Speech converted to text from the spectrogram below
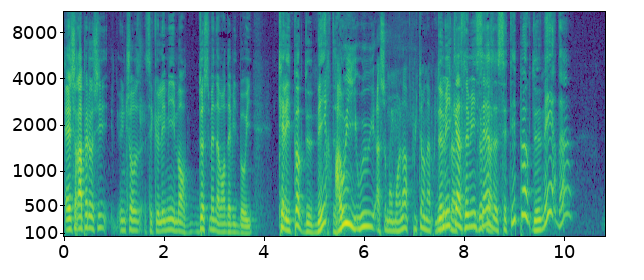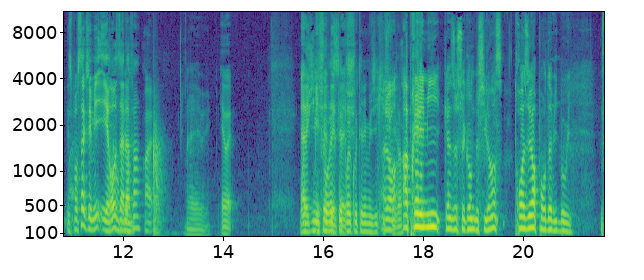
Et je rappelle aussi une chose c'est que Lemmy est mort deux semaines avant David Bowie. Quelle époque de merde Ah oui, oui, oui, à ce moment-là, putain, on a pris deux claques. Deux 2015-2016, claques. cette époque de merde, hein Et c'est pour ça que j'ai mis Heroes à la fin. Ouais. Ouais, ouais. Et ouais. Moi, Avec je dis, il faut rester pour écouter les musiques qui Alors, suivent. hein. après les mi, 15 secondes de silence, 3 heures pour David Bowie.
